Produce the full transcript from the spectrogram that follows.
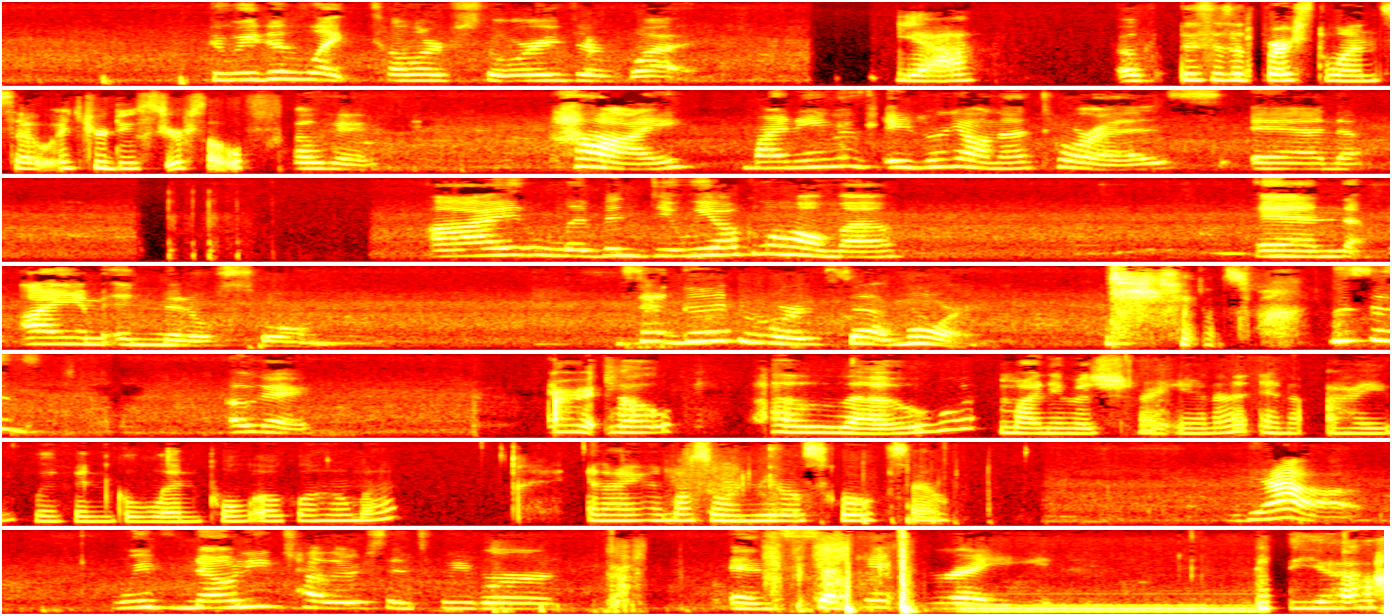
do we just like tell our stories or what? Yeah. Okay. This is the first one, so introduce yourself. Okay. Hi, my name is Adriana Torres, and I live in Dewey, Oklahoma, and I am in middle school. Is that good or is that more? it's fine. This is okay. All right. Well, hello. My name is Cheyenne, and I live in Glenpool, Oklahoma, and I am also in middle school. So Yeah, we've known each other since we were in second grade. yeah.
